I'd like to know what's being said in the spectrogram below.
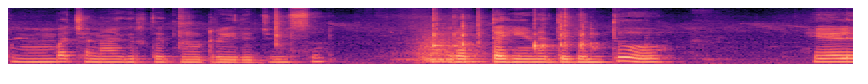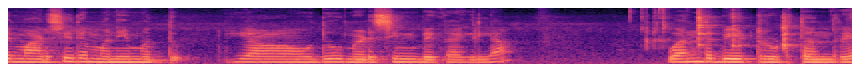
ತುಂಬ ಚೆನ್ನಾಗಿರ್ತೈತೆ ನೋಡ್ರಿ ಇದು ಜ್ಯೂಸು. ರಕ್ತಹೀನತೆಗಂತೂ ಹೇಳಿ ಮಾಡಿಸಿದ ಮನೆ ಮದ್ದು. ಯಾವುದು ಮೆಡಿಸಿನ್ ಬೇಕಾಗಿಲ್ಲ. ಒಂದು ಬೀಟ್ರೂಟ್ ತಂದರೆ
